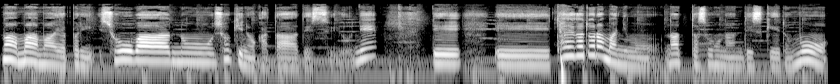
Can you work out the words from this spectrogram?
まあまあまあやっぱり昭和の初期の方ですよね。で、えー、大河ドラマにもなったそうなんですけれども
